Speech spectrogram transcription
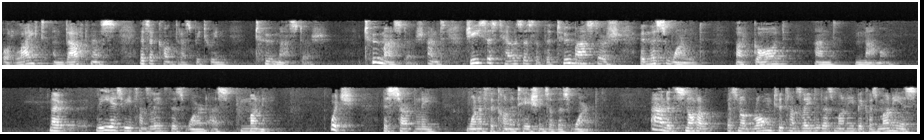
or light and darkness, it's a contrast between two masters. Two masters. And Jesus tells us that the two masters in this world are God and mammon. Now, the ESV translates this word as money, which is certainly one of the connotations of this word. And it's not, a, it's not wrong to translate it as money because money is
